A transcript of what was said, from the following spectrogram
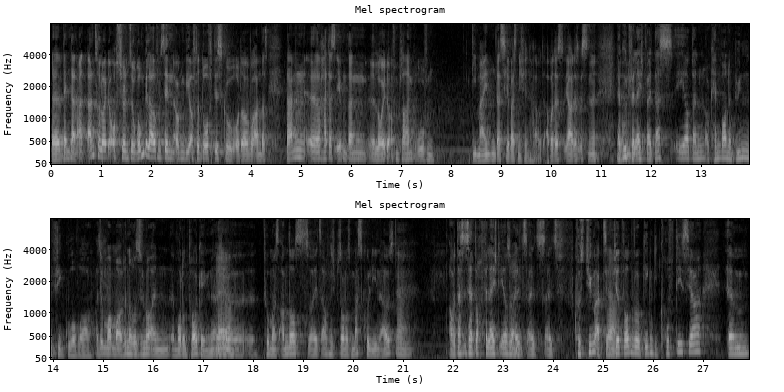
äh, wenn dann an, andere Leute auch schon so rumgelaufen sind, irgendwie auf der Dorfdisco oder woanders, dann äh, hat das eben dann Leute auf den Plan gerufen, die meinten, dass hier was nicht hinhaut. Aber das, ja, das ist eine. Na gut, vielleicht, weil das eher dann erkennbar eine Bühnenfigur war. Also man, man erinnere sich nur an äh, Modern Talking. Ne? Also, Ja, äh, Thomas Anders sah jetzt auch nicht besonders maskulin aus. Ja. Aber das ist ja doch vielleicht eher so als, als, als Kostüm akzeptiert worden, wogegen die Gruftis ja ähm,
